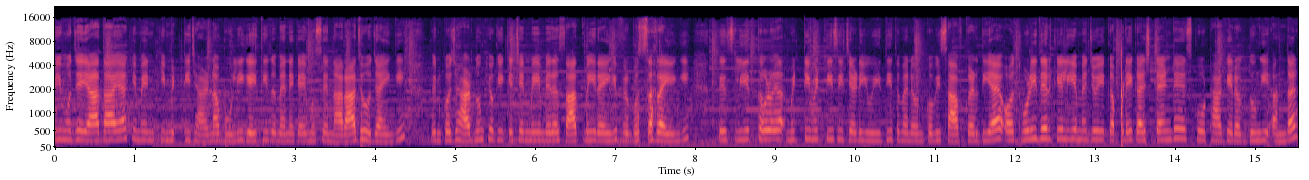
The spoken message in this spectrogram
अभी मुझे याद आया कि मैं इनकी मिट्टी झाड़ना भूल ही गई थी तो मैंने कही मुझसे नाराज़ हो जाएँगी तो इनको झाड़ दूँ, क्योंकि किचन में ये मेरे साथ में ही रहेंगी, फिर गुस्सा रहेंगी। तो इसलिए थोड़ा मिट्टी मिट्टी सी चढ़ी हुई थी तो मैंने उनको भी साफ़ कर दिया है। और थोड़ी देर के लिए मैं जो ये कपड़े का स्टैंड है, इसको उठा के रख दूँगी अंदर,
